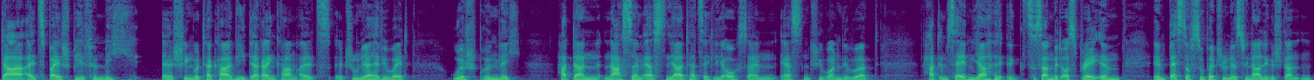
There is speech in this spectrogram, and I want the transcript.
da als Beispiel für mich äh, Shingo Takagi, der reinkam als äh, Junior Heavyweight ursprünglich, hat dann nach seinem ersten Jahr tatsächlich auch seinen ersten G1 gewirkt, hat im selben Jahr äh, zusammen mit Osprey im, im Best of Super Juniors Finale gestanden.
